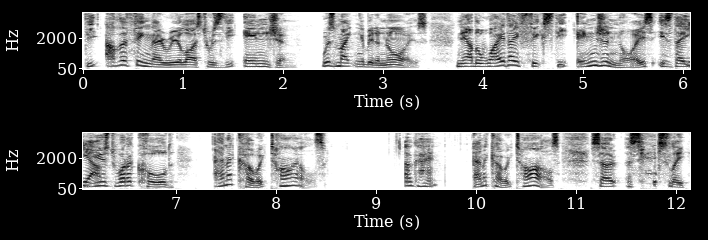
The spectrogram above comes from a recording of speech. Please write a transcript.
The other thing they realised was the engine was making a bit of noise. Now the way they fixed the engine noise is they Yeah. used what are called anechoic tiles. Okay. Anechoic tiles. So essentially,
